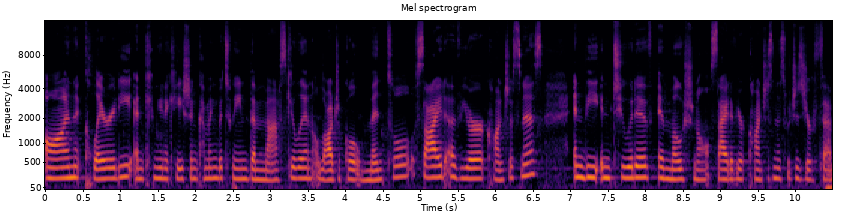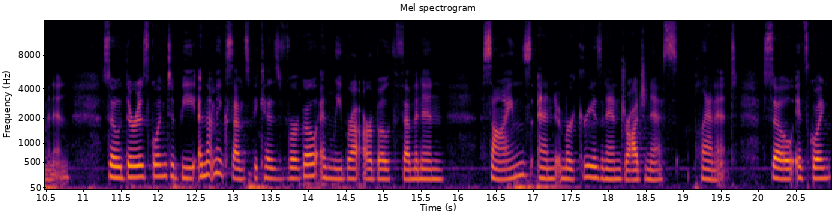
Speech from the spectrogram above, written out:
on clarity and communication coming between the masculine, logical, mental side of your consciousness and the intuitive, emotional side of your consciousness, which is your feminine. So there is going to be, and that makes sense because Virgo and Libra are both feminine signs, and Mercury is an androgynous planet. So it's going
